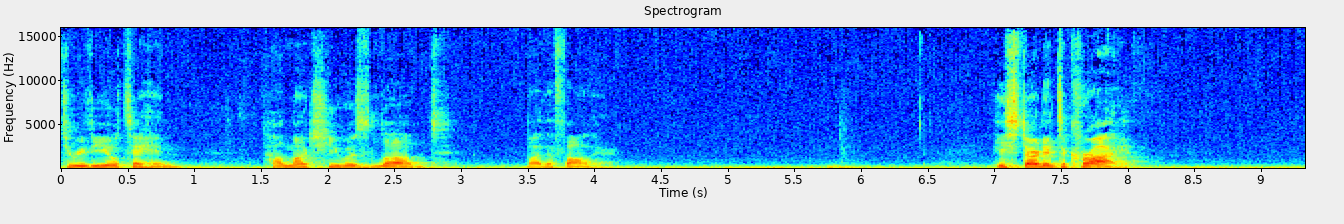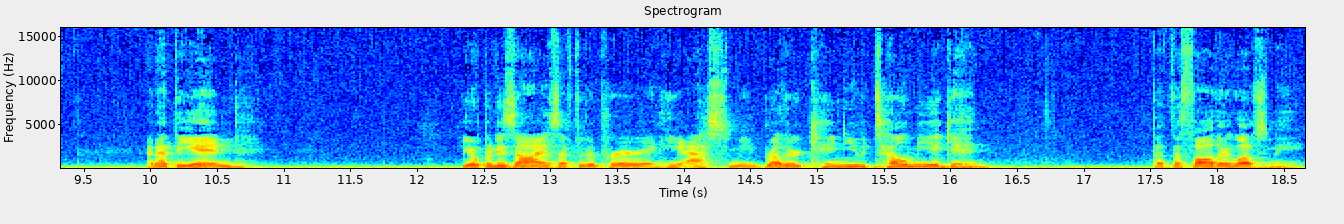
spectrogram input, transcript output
to reveal to him how much he was loved by the Father. He started to cry. And at the end, he opened his eyes after the prayer and he asked me, Brother, can you tell me again that the Father loves me?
